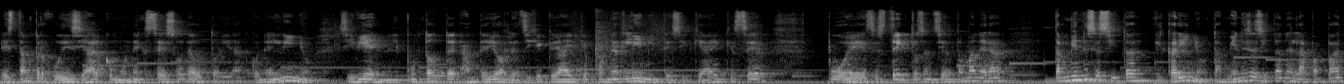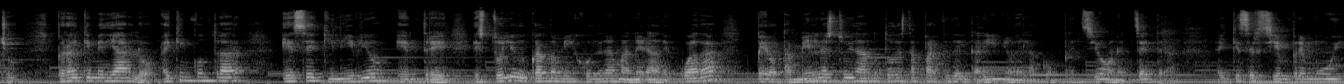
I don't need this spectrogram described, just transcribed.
es tan perjudicial como un exceso de autoridad con el niño. Si bien en el punto anterior les dije que hay que poner límites y que hay que ser pues estrictos en cierta manera, también necesitan el cariño, también necesitan el apapacho, pero hay que mediarlo, hay que encontrar ese equilibrio entre estoy educando a mi hijo de una manera adecuada, pero también le estoy dando toda esta parte del cariño, de la comprensión, etc. Hay que ser siempre muy,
